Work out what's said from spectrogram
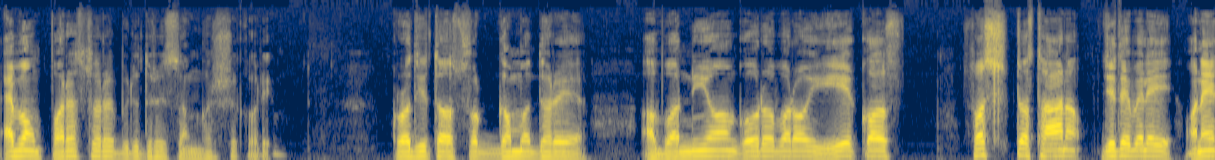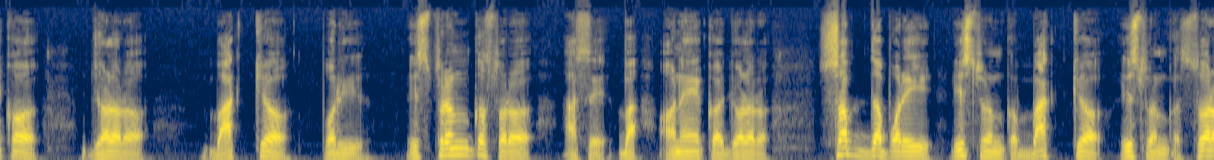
ଏବଂ ପରସ୍ପର ବିରୁଦ୍ଧରେ ସଂଘର୍ଷ କରେ। କ୍ରୋଧିତ ସ୍ୱର୍ଗ ମଧ୍ୟରେ ଅବର୍ଣ୍ଣୀୟ ଗୌରବର ଏକ ସ୍ପଷ୍ଟ ସ୍ଥାନ। ଯେତେବେଳେ ଅନେକ ଜଳର ବାକ୍ୟ ପରି ଈଶ୍ୱରଙ୍କ ସ୍ୱର ଆସେ ବା ଅନେକ ଜଳର ଶବ୍ଦ ପରି ଈଶ୍ୱରଙ୍କ ବାକ୍ୟ ଈଶ୍ୱରଙ୍କ ସ୍ୱର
